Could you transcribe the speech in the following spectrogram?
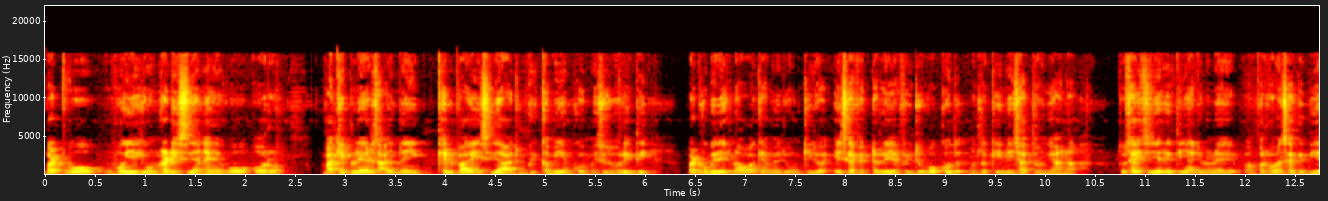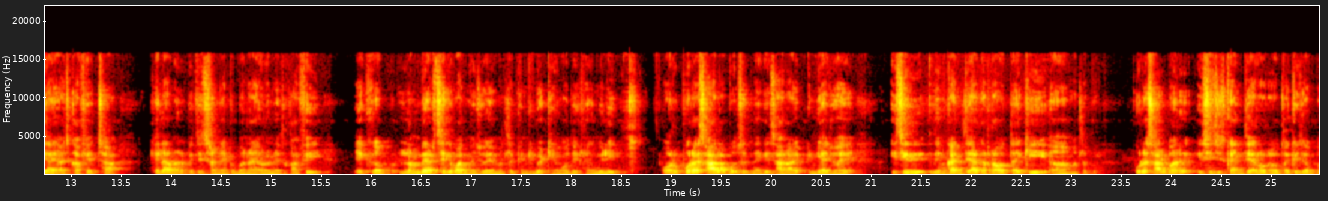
बट वो, वही है कि उनका डिसीज़न है वो और बाकी प्लेयर्स आज नहीं खेल पाए, इसलिए आज उनकी कमी हमको महसूस हो रही थी। बट वो भी देखना होगा कि हमें जो उनकी जो एज का फैक्टर है या फिर जो वो खुद मतलब कि नहीं चाहते होंगे आना तो सारी चीज़ें रहती हैं। आज उन्होंने परफॉर्मेंस करके दिया है, आज काफ़ी अच्छा खेला, उन्होंने पैंतीस रन यहाँ पे बनाया उन्होंने तो काफ़ी एक लंबे अरसे के बाद में जो है मतलब कि उनकी बैटिंग वो देखने को मिली। और पूरा साल आप बोल सकते हैं कि सारा इंडिया जो है इसी दिन का इंतज़ार कर रहा होता है कि आ, मतलब पूरा साल भर इसी चीज़ का इंतज़ार हो रहा होता है कि जब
